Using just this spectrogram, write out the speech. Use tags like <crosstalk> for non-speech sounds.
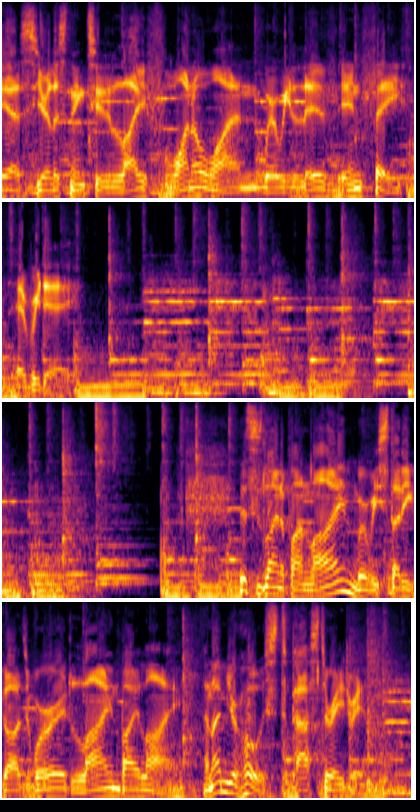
Yes, you're listening to Life 101, where we live in faith every day. This is Line Upon Line, where we study God's Word line by line. And I'm your host, Pastor Adrian.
